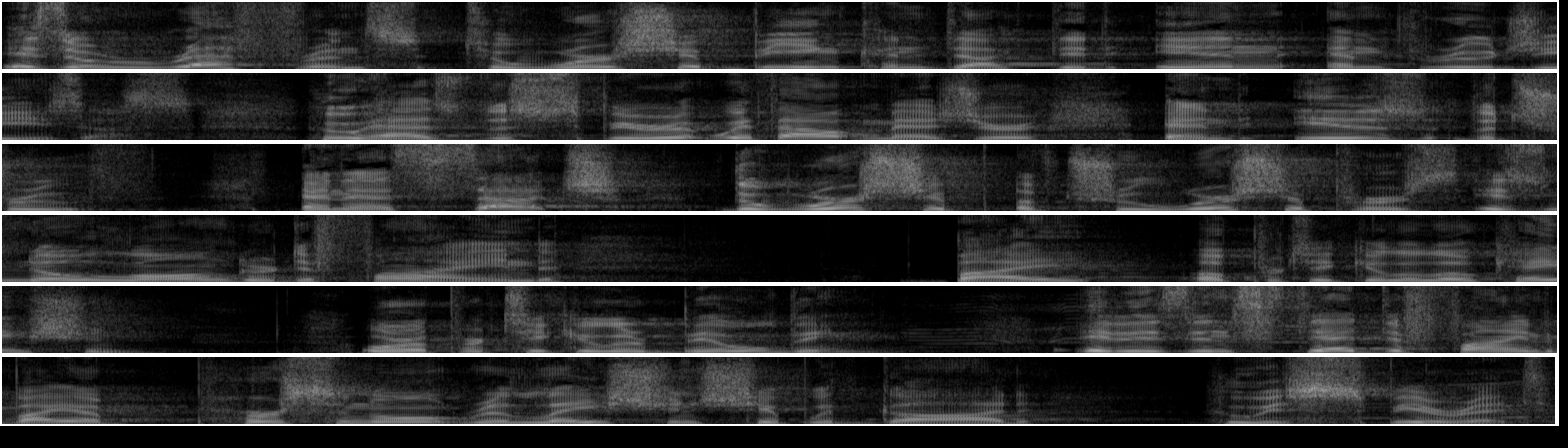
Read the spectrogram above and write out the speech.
is a reference to worship being conducted in and through Jesus, who has the spirit without measure and is the truth. And as such, the worship of true worshipers is no longer defined by a particular location or a particular building. It is instead defined by a personal relationship with God who is spirit,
